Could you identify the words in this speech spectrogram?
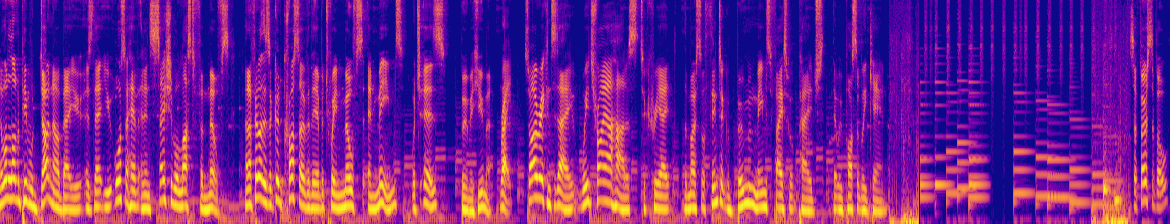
Now, what a lot of people don't know about you is that you also have an insatiable lust for MILFs. And I feel like there's a good crossover there between MILFs and memes, which is boomer humor. Right. So I reckon today we try our hardest to create the most authentic boomer memes Facebook page that we possibly can. So first of all,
